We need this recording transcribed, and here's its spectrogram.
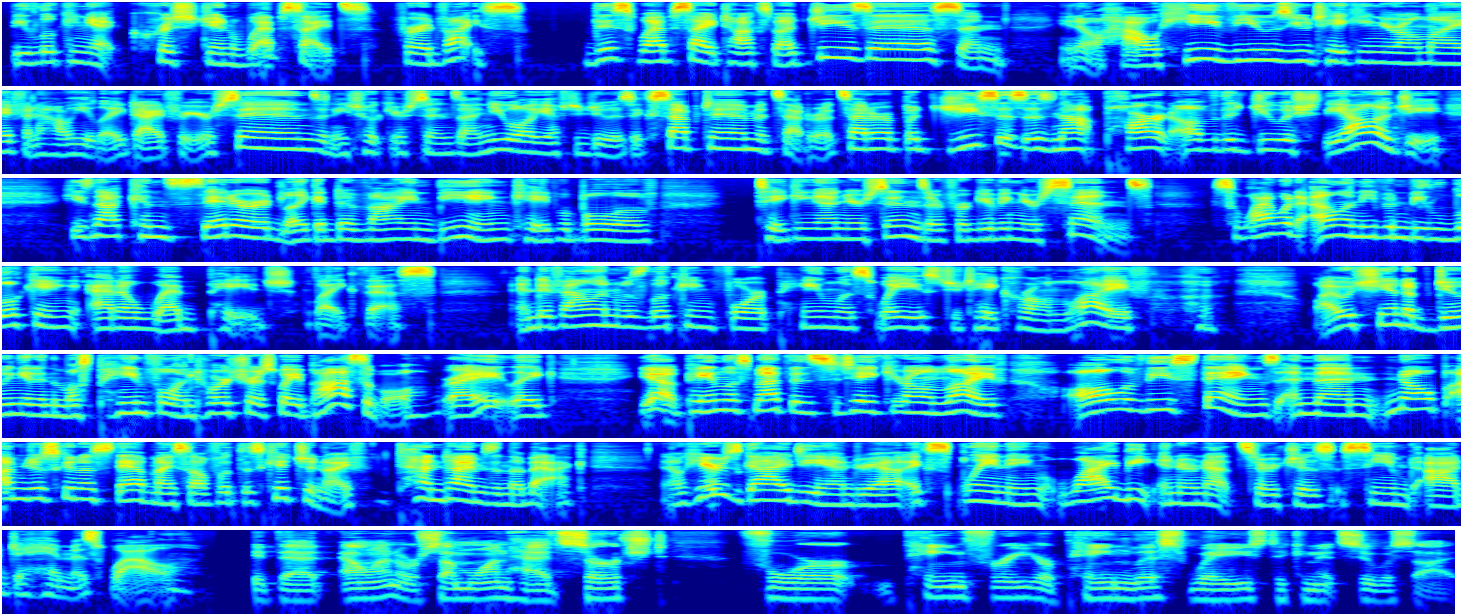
be looking at Christian websites for advice? This website talks about Jesus and, you know, how he views you taking your own life and how he like died for your sins and he took your sins on you. All you have to do is accept him, etc., etc. But Jesus is not part of the Jewish theology he's not considered like a divine being capable of taking on your sins or forgiving your sins. So why would Ellen even be looking at a web page like this? And if Ellen was looking for painless ways to take her own life, why would she end up doing it in the most painful and torturous way possible, right? Like, yeah, painless methods to take your own life, all of these things, and then, nope, I'm just gonna stab myself with this kitchen knife 10 times in the back. Now, here's Guy DeAndrea explaining why the internet searches seemed odd to him as well that Ellen or someone had searched for pain free or painless ways to commit suicide.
